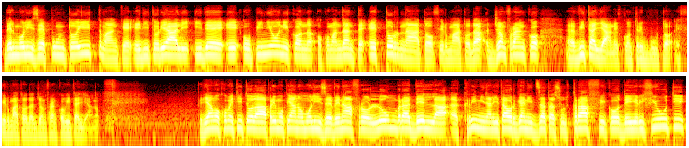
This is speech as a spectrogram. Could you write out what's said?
del Molise.it, ma anche editoriali, idee e opinioni con O Comandante è tornato, firmato da Gianfranco eh, Vitagliano. Il contributo è firmato da Gianfranco Vitagliano. Vediamo come titola primo piano Molise, Venafro, l'ombra della eh, criminalità organizzata sul traffico dei rifiuti.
